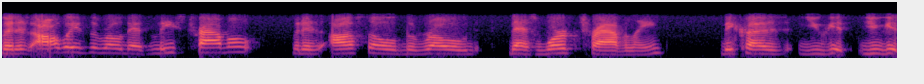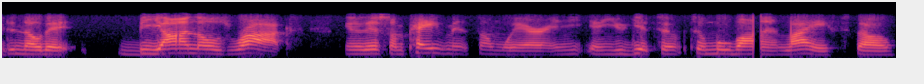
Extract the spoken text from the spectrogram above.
but it's always the road that's least traveled, but it's also the road that's worth traveling because you get you get to know that beyond those rocks, you know, there's some pavement somewhere, and and you get to to move on in life. So,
